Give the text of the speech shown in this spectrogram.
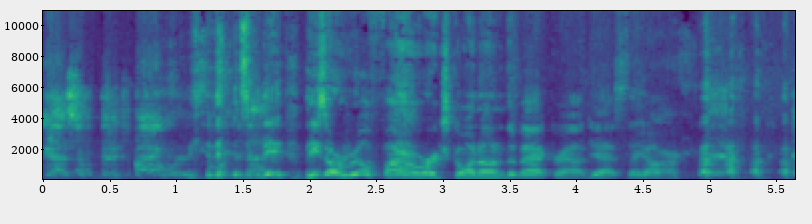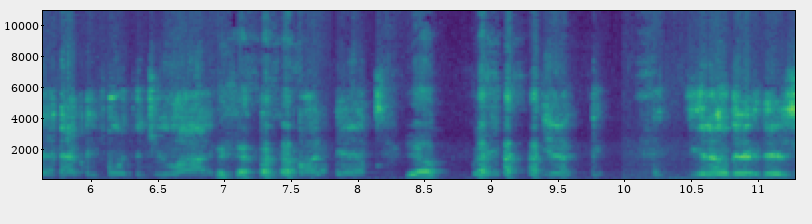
got some good fireworks. these are real fireworks going on in the background. Yes, they are. yeah, happy Fourth of July on the podcast. Yep. But, you know, you know there, there's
